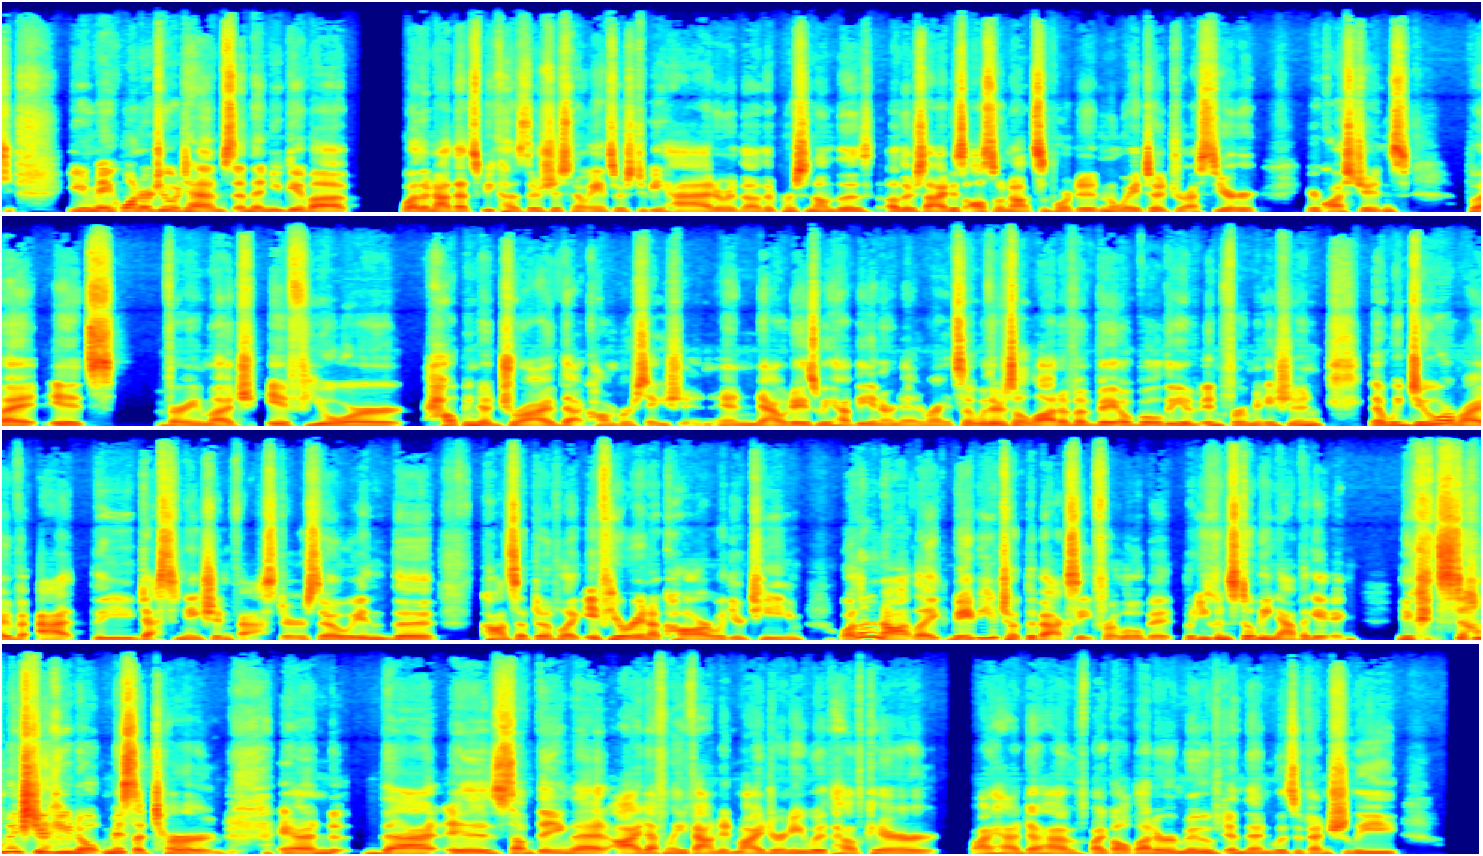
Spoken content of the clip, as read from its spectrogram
you make one or two attempts and then you give up whether or not that's because there's just no answers to be had or the other person on the other side is also not supported in a way to address your your questions. But it's very much if you're helping to drive that conversation. And nowadays we have the internet, right? So there's a lot of availability of information that we do arrive at the destination faster. So in the concept of like if you're in a car with your team, whether or not like maybe you took the back seat for a little bit, but you can still be navigating. You can still make sure yeah. you don't miss a turn. And that is something that I definitely found in my journey with healthcare I had to have my gallbladder removed and then was eventually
